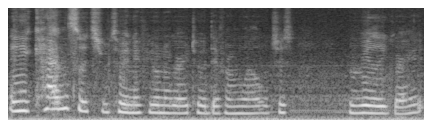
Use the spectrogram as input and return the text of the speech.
And you can switch between if you want to go to a different world, which is really great.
